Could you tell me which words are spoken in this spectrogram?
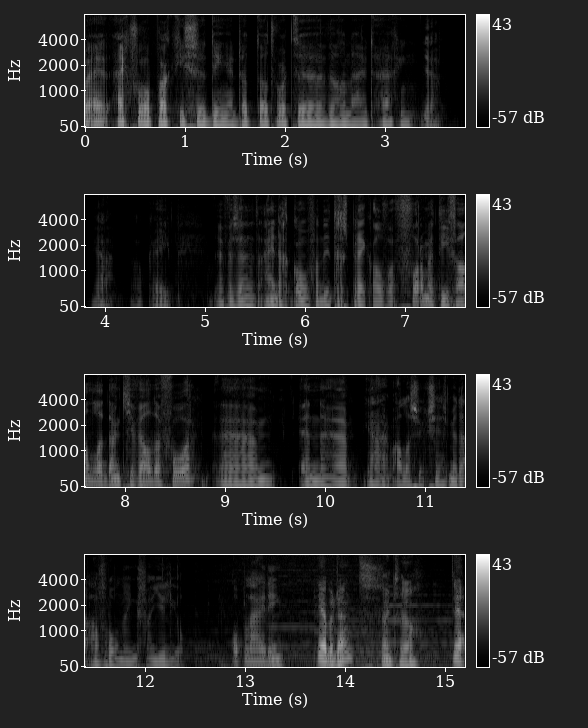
eigenlijk vooral praktische dingen. Dat, dat wordt uh, wel een uitdaging. Ja, ja oké. We zijn aan het einde gekomen van dit gesprek over formatief handelen. Dank je wel daarvoor. Um, en uh, ja, alle succes met de afronding van jullie opleiding. Ja, bedankt. Dankjewel. Ja.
